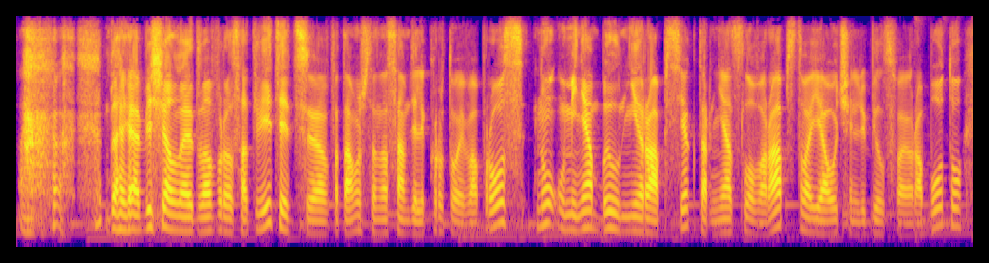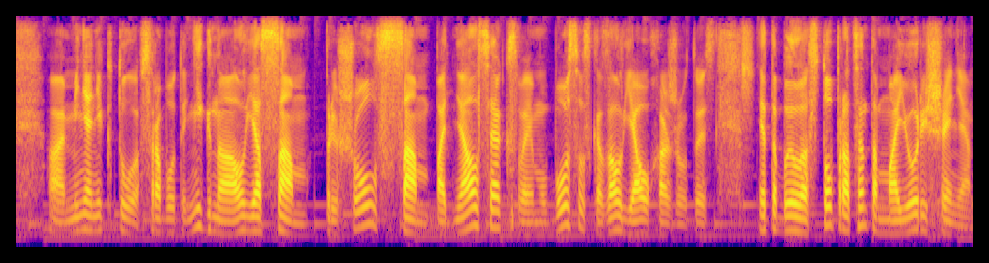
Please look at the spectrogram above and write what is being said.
Да, я обещал на этот вопрос ответить, э, потому что на самом деле крутой вопрос. Ну, у меня был не раб-сектор, не от слова рабство. Я очень любил свою работу. А, меня никто с работы не гнал. Я сам пришел, сам поднялся к своему боссу, сказал, я ухожу. То есть это было 100% мое решение.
